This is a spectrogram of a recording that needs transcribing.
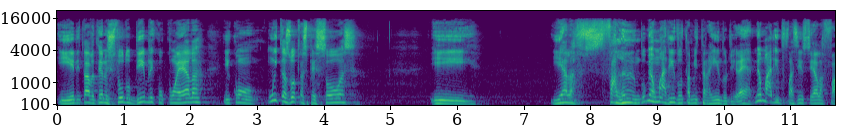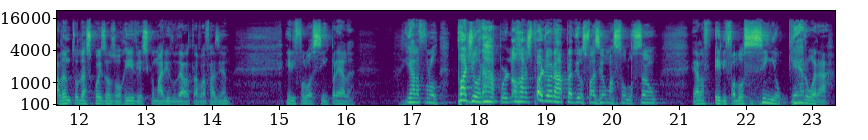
E ele estava tendo estudo bíblico com ela e com muitas outras pessoas. E, e ela falando: meu marido está me traindo direto. Meu marido faz isso. E ela falando todas as coisas horríveis que o marido dela estava fazendo. Ele falou assim para ela. E ela falou: pode orar por nós, pode orar para Deus fazer uma solução. Ela, ele falou: sim, eu quero orar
